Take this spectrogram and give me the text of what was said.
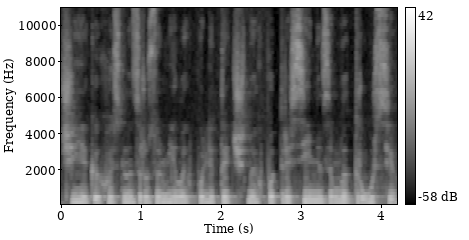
чи якихось незрозумілих політичних потрясінь землетрусів,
